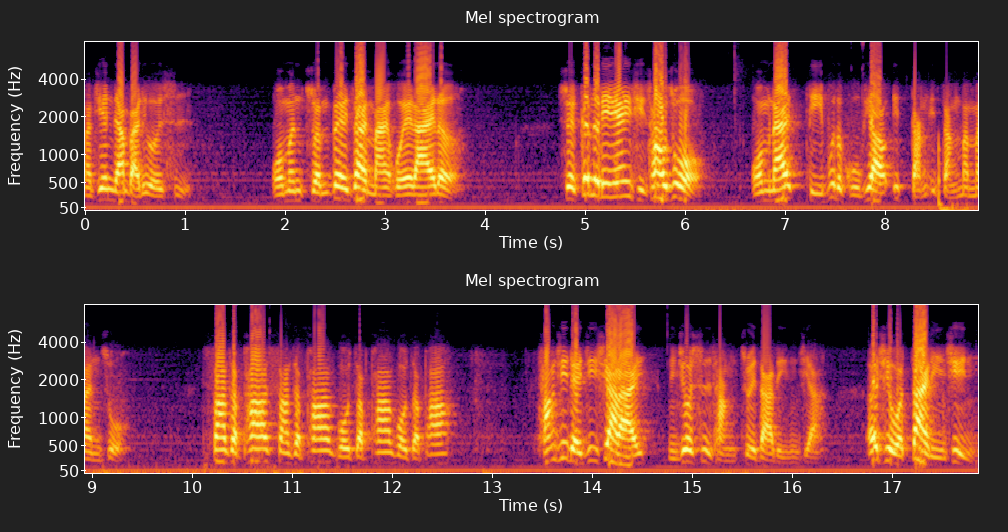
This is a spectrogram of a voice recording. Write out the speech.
那今天两百六十四，我们准备再买回来了，所以跟着林天一起操作，我们来底部的股票一档一档慢慢做，三十趴、三十趴、五十趴、五十趴，长期累积下来，你就市场最大的赢家，而且我带你进，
